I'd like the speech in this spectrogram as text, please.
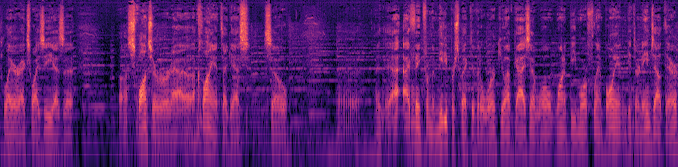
player X Y Z as a, a sponsor or a, a client, I guess. So. Uh, I, I think from the media perspective, it'll work. You'll have guys that will want to be more flamboyant and get their names out there,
